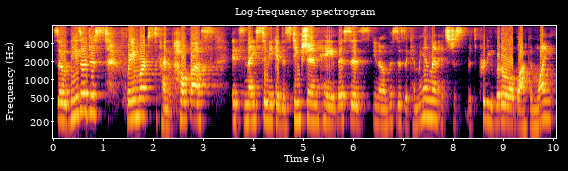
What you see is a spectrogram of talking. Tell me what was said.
So these are just frameworks to kind of help us. It's nice to make a distinction. Hey, this is you know this is a commandment. It's just it's pretty literal, black and white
